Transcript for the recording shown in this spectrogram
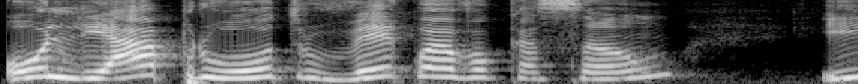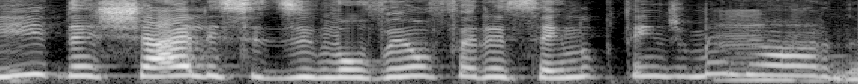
olhar para o outro, ver qual é a vocação e deixar ele se desenvolver oferecendo o que tem de melhor, uhum. né?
